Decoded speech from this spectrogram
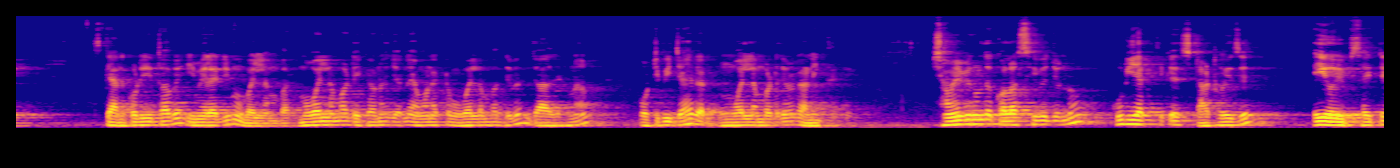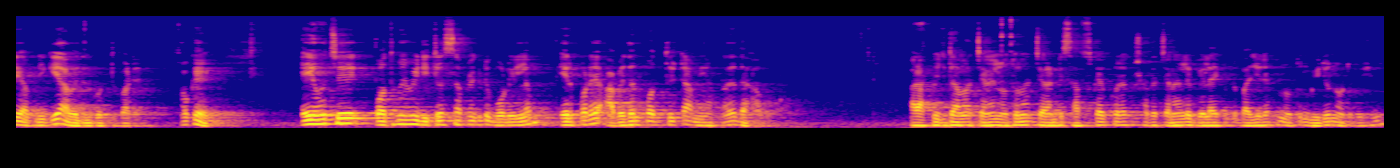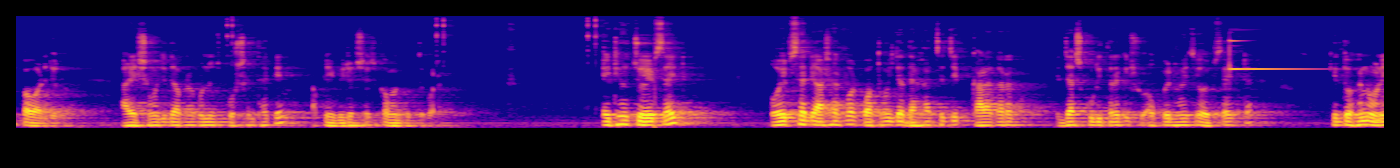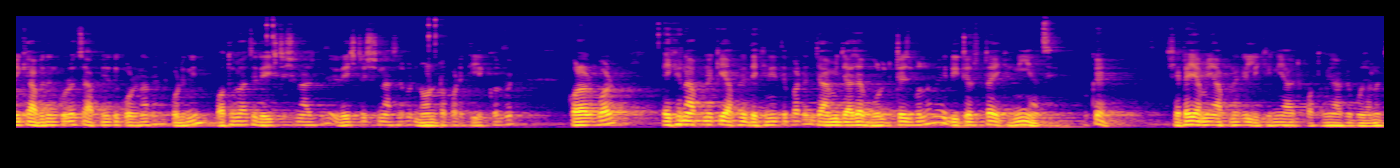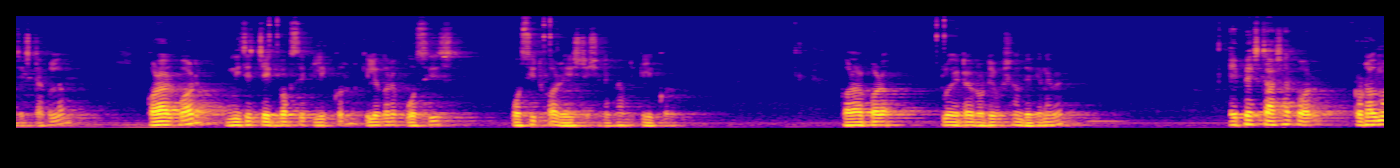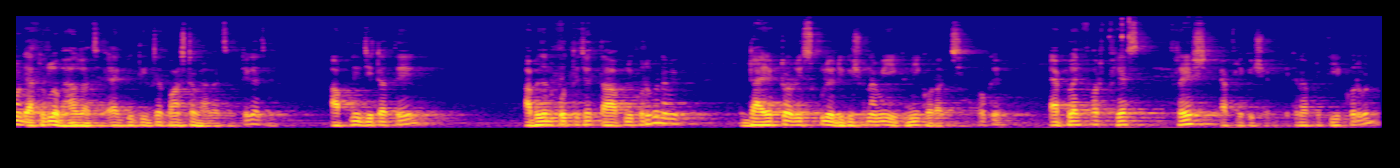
স্ক্যান করে দিতে হবে email ID mobile number mobile নাম্বারটা এখানে যেন এমন একটা মোবাইল নাম্বার দেবেন যা যেন ওটিপি যায় আর মোবাইল নাম্বারটা যেন রানিং থাকে। স্বামী বিবেকানন্দ স্কলারশিপের জন্য কুড়ি এক থেকে স্টার্ট হয়েছে। এই ওয়েবসাইটে আপনি গিয়ে আবেদন করতে পারেন। ওকে এই হচ্ছে প্রথমে আমি ডিটেলস আপনাকে একটু বলে নিলাম। এরপরে আবেদন পদ্ধতিটা আমি আপনাদের দেখাবো। আর আপনি যদি আমার চ্যানেল নতুন হন, চ্যানেলটি সাবস্ক্রাইব করে রাখুন, সাথে চ্যানেলে বেল আইকনটা বাজিয়ে রাখুন নতুন ভিডিও নোটিফিকেশন পাওয়ার জন্য। আর এই সময় যদি আপনার কোনো কোশ্চেন থাকে, আপনি এই ভিডিওর শেষে কমেন্ট করতে পারেন। এটি হচ্ছে ওয়েবসাইট ওয়েবসাইটে আসার পর প্রথমে যা দেখাচ্ছে যে কারা কারা জাস্ট কুড়ি তারিখে ওপেন হয়েছে ওয়েবসাইটটা কিন্তু ওখানে অনেকে আবেদন করেছে, আপনি যদি করে না থাকেন করে নিন। প্রথমে আছে রেজিস্ট্রেশন আসবেন। রেজিস্ট্রেশন আসার পর নন টপারে ক্লিক করবেন। করার পর এখানে আপনাকে আপনি দেখে নিতে পারেন যে আমি যা যা বল ডিটেলস বললাম, এই ডিটেলসটা এখানেই আছে ওকে সেটাই আমি আপনাকে লিখে নিয়ে আর প্রথমে আগে বোঝানোর চেষ্টা করলাম। করার পর নিচে চেকবক্সে ক্লিক করুন। ক্লিক করে প্রসিস প্রসিড ফর রেজিস্ট্রেশন এখানে আপনি ক্লিক করুন। করার পর এটা নোটিফিকেশন দেখে নেবেন। এই পেজটা আসার পর টোটাল মোট এতগুলো ভাগ আছে। এক, দুই, তিন, চার, পাঁচটা ভাগ আছে, ঠিক আছে? আপনি যেটাতে আবেদন করতে চান তা আপনি করবেন। আমি ডাইরেক্টর স্কুল এডুকেশন আমি এখানেই করাচ্ছি okay apply for fresh fresh application এখানে আপনি ক্লিক করবেন।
